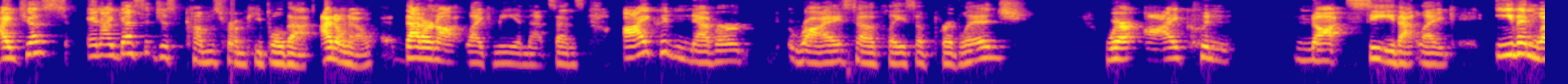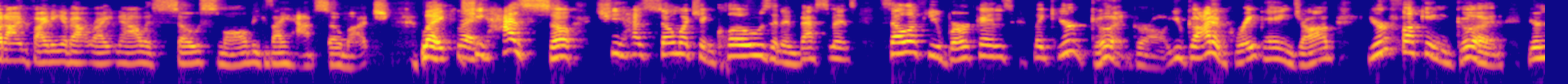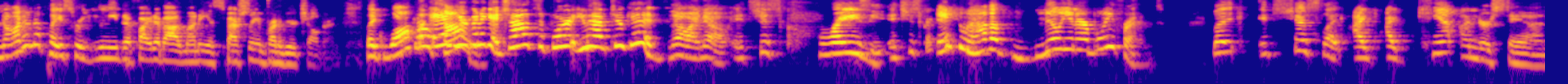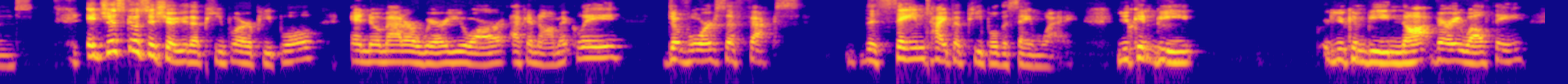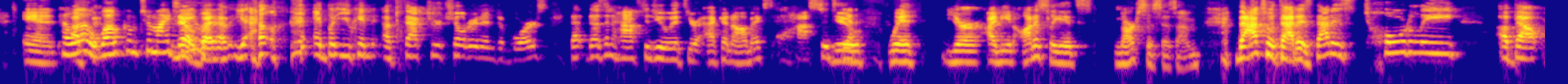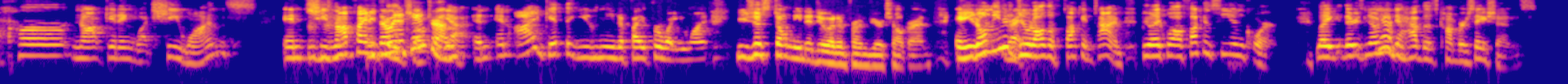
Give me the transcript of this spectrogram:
I just. And I guess it just comes from people that I don't know that are not like me in that sense. I could never rise to a place of privilege where I couldn't not see that like even what I'm fighting about right now is so small because I have so much. Like Right. she has so she has so much in clothes and investments. Sell a few Birkins. Like you're good, girl. You got a great paying job. You're fucking good. You're not in a place where you need to fight about money, especially in front of your children. Like walk Well, outside. and you're going to get child support. You have two kids. No, I know. It's just crazy. It's just cra- and you have a millionaire boyfriend. Like it's just like I I can't understand. It just goes to show you that people are people and no matter where you are economically, divorce affects the same type of people the same way. You can be you can be not very wealthy and Hello, welcome to my trailer. no, but uh, yeah, and but you can affect your children in divorce. That doesn't have to do with your economics. It has to do Yes. with your. I mean, honestly, it's narcissism. That's what that is. That is totally about her not getting what she wants. And she's Mhm. not fighting And for throwing the a tantrum. Yeah, and and I get that you need to fight for what you want. You just don't need to do it in front of your children, and you don't need to Right. do it all the fucking time. Be like, well, I'll fucking see you in court. Like, there's no Yeah. need to have those conversations.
